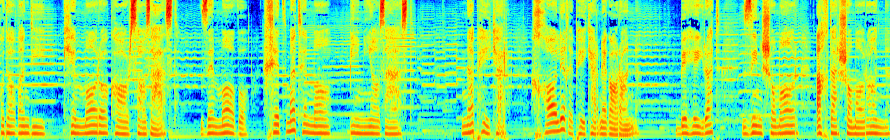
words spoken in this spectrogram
خداوندی که ما را کارساز است ز ما و خدمت ما بی نیاز است. نه پیکر خالق پیکرنگاران. به حیرت زین شمار اختر شماران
